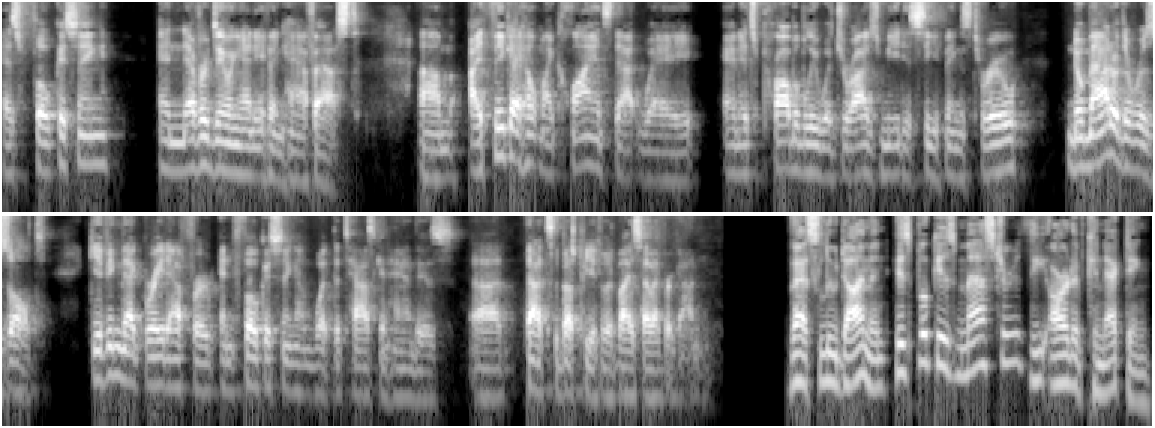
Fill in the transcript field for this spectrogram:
as focusing and never doing anything half-assed. Um, I think I help my clients that way, and it's probably what drives me to see things through, no matter the result. Giving that great effort and focusing on what the task at hand is. Uh, that's the best piece of advice I've ever gotten. That's Lou Diamond. His book is Master the Art of Connecting.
